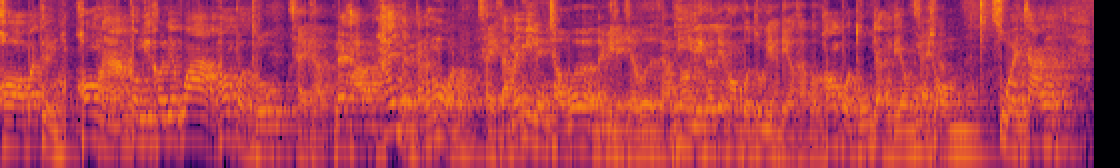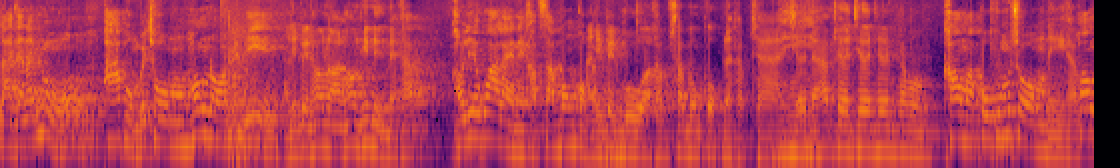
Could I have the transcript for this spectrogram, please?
พอมาถึงห้องน้ำตรงนี้เขาเรียกว่าห้องปลดทุกข์ใช่ครับ นะครับ ให้เหมือนกันทั้งหมด ใช่ครับ แต่ไม่มีเลนชาวเวอร์ ไม่มีเลนชาวเวอร์ครับนี่ ห้องนี้ก็เรียกห้องปลดทุกข์อย่างเดียวครับผม ห้องปลดทุกข์อย่างเดียวคุณใช่ผู้คชรับ ม สวยจัง หลังจากนั้นพี่หมูพาผมไปชมห้องนอนหน่อยพี่ อันนี้เป็นห้องนอนห้องที่หนึ่งนะครับ เขาเรียกว่าอะไรนะครับซับวงกบอันนี้เป็นบัวครับซับวงกบนะครับใช่นี่เชิญนะครับเชิญเชิญเชิญครับผม เข้ามาปุ๊บคุณผู้ชม นี่ครับ ห้อง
